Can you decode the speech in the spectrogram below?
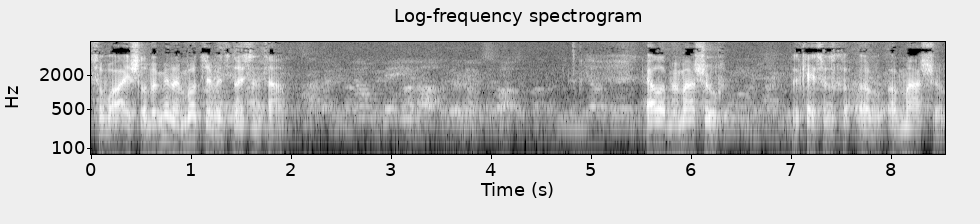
So why shlo b'minah mutter if it's nice and tam? Ela b'mashu, the case of, of, of mashu.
